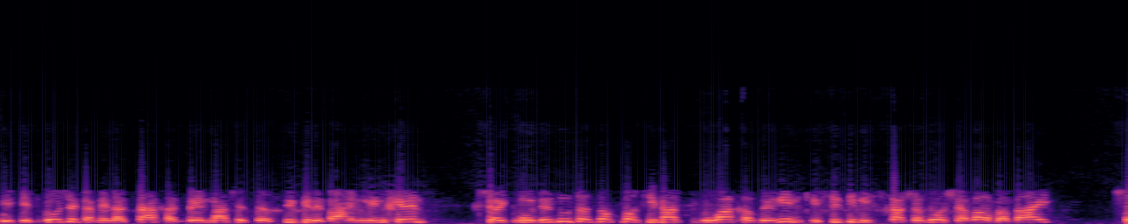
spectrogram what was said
היא תפגוש את המנצחת בין משסטר סיטי לביין מינכן, כשההתמודדות הזו כבר כמעט סגורה, חברים, כי סיטי ניצחה שבוע שעבר בבית 3-0,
